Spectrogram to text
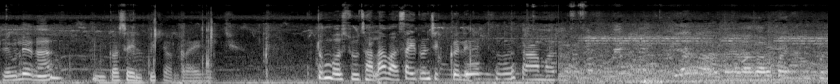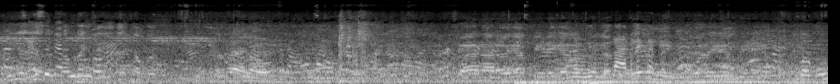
ठेवले ना? इनका सेल्फी चल रहा है तुम बसू चला बसा इथून चिक्कल काम लागले का नाही? बघू.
